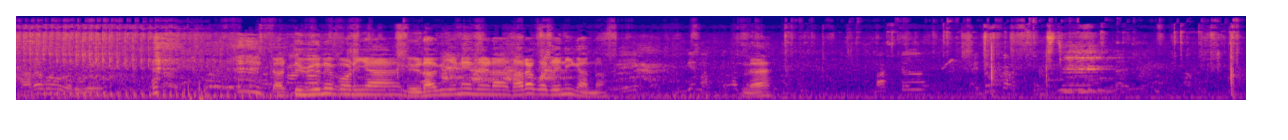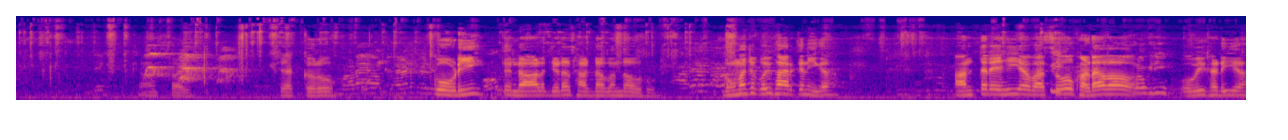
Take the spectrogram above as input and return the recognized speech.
ਸਾਰਾ ਕੁਝ ਕਰੀਏ। ਕਾਟੀ ਵੀ ਇਹਨੇ ਪਾਉਣੀ ਆ ਗੇੜਾ ਵੀ ਇਹਨੇ ਦੇਣਾ, ਸਾਰਾ ਕੁਝ ਇਹ ਨਹੀਂ ਕਰਨਾ। ਲੈ। ਬਸ ਕਿਉਂ ਭਾਈ ਚੈੱਕ ਕਰੋ। ਘੋੜੀ ਤੇ ਨਾਲ ਜਿਹੜਾ ਸਾਡਾ ਬੰਦਾ ਉਹ। ਦੋਵਾਂ 'ਚ ਕੋਈ ਫ਼ਰਕ ਨਹੀਂਗਾ ਅੰਤਰ ਇਹੀ ਆ, ਬਸ ਉਹ ਖੜਾ ਵਾ, ਉਹ ਵੀ ਖੜੀ ਆ।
